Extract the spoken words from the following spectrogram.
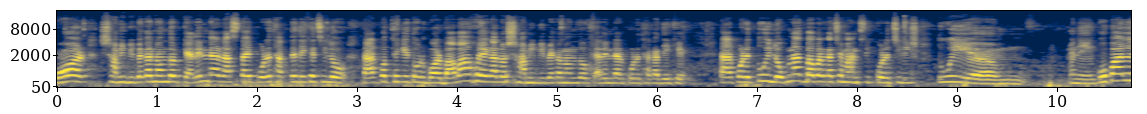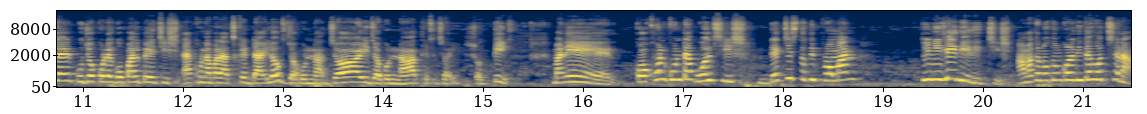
বর স্বামী বিবেকানন্দর ক্যালেন্ডার রাস্তায় পড়ে থাকতে দেখেছিল, তারপর থেকে তোর বর বাবা হয়ে গেল স্বামী বিবেকানন্দ ক্যালেন্ডার পড়ে থাকা দেখে। তারপরে তুই লোকনাথ বাবার কাছে মানসিক করেছিলিস, তুই মানে গোপালের পুজো করে গোপাল পেয়েছিস। এখন আবার আজকের ডায়লগ জগন্নাথ। জয় জগন্নাথের জয়। সত্যি? মানে কখন কোনটা বলছিস? দেখছিস তো তুই প্রমাণ? তুই নিজেই দিয়ে দিচ্ছিস। আমাকে নতুন করে দিতে হচ্ছে না।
